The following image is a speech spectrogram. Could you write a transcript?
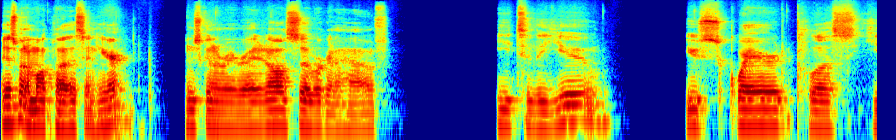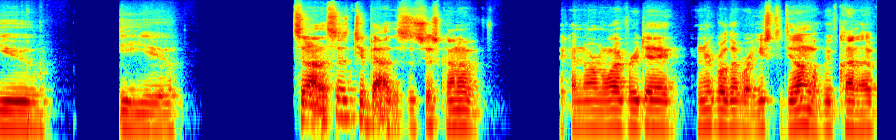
I just want to multiply this in here. I'm just going to rewrite it all. So we're going to have e to the u, u squared plus u du. So now this isn't too bad. This is just kind of like a normal everyday integral that we're used to dealing with. We've kind of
